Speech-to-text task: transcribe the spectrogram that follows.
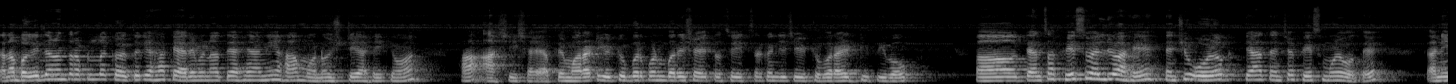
त्यांना बघितल्यानंतर आपल्याला कळतं की हा कॅरेमेनाते आहे आणि हा मनोज डे आहे किंवा हा आशिष आहे. आपले मराठी युट्यूबर पण बरेचसे आहेत तसे इचलकरंजीचे युट्यूबर आहेत डी पी भाऊ. त्यांचा फेस व्हॅल्यू आहे त्यांची ओळख त्या त्यांच्या फेसमुळे होते. आणि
